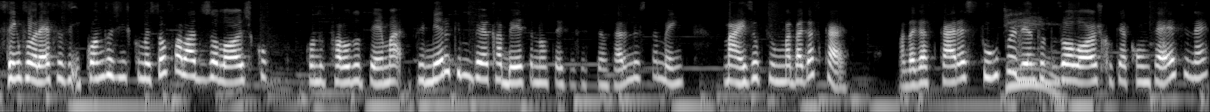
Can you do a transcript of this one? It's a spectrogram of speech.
Sem Florestas. E quando a gente começou a falar do zoológico, quando falou do tema, primeiro que me veio à cabeça, não sei se vocês pensaram nisso também, mas o filme Madagascar. Madagascar é super Sim. dentro do zoológico que acontece, né?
